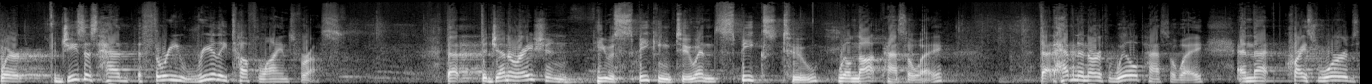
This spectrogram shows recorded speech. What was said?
where Jesus had three really tough lines for us. That the generation he was speaking to and speaks to will not pass away, that heaven and earth will pass away, and that Christ's words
